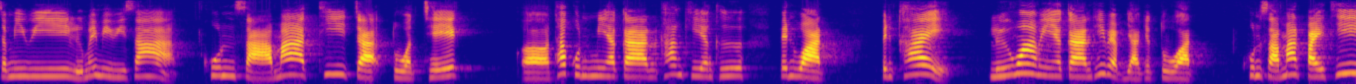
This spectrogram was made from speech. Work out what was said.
จะมีวีหรือไม่มีวีซ่า คุณสามารถที่จะตรวจเช็ค ถ้าคุณมีอาการข้างเคียงคือเป็นหวัด เป็นไข้ หรือว่ามีอาการที่แบบอยากจะตรวจ คุณสามารถไปที่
